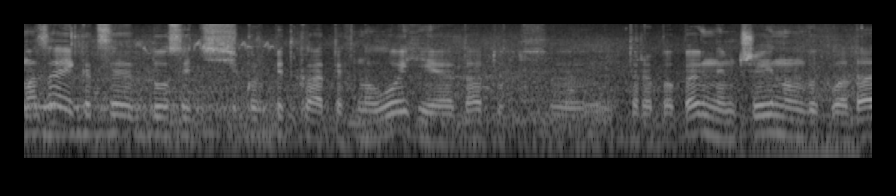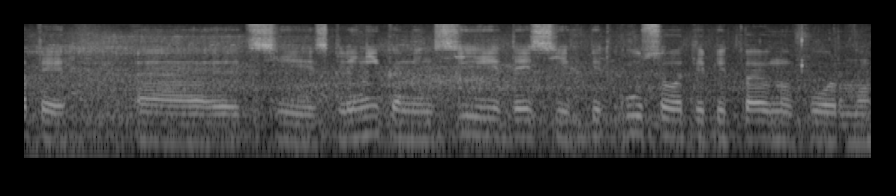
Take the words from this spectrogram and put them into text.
Мозаїка це досить кропітка технологія. Да? Тут е, треба певним чином викладати е, ці скляні камінці, десь їх підкусувати під певну форму.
